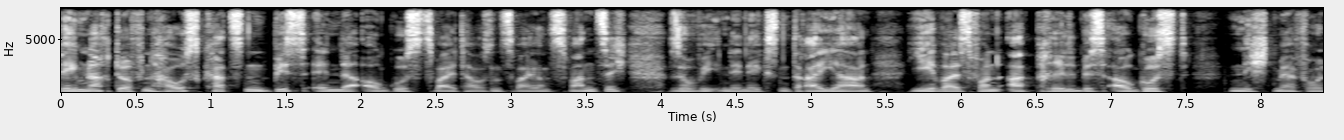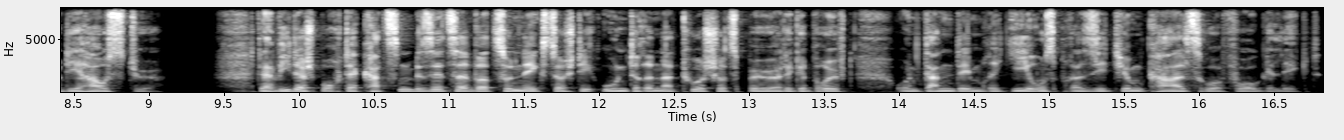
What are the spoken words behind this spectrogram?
Demnach dürfen Hauskatzen bis Ende August 2022 sowie in den nächsten drei Jahren jeweils von April bis August nicht mehr vor die Haustür. Der Widerspruch der Katzenbesitzer wird zunächst durch die untere Naturschutzbehörde geprüft und dann dem Regierungspräsidium Karlsruhe vorgelegt.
